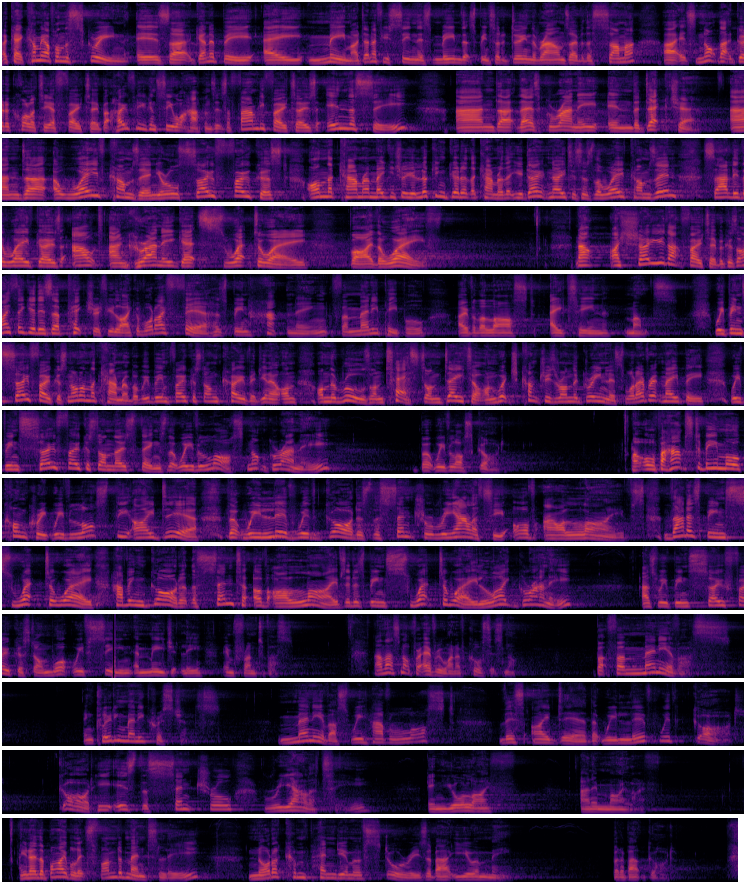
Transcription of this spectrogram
Okay, coming up on the screen is uh, going to be a meme. I don't know if you've seen this meme that's been sort of doing the rounds over the summer. Uh, it's not that good a quality of photo, but hopefully you can see what happens. It's a family photos in the sea, and uh, there's Granny in the deck chair. And uh, a wave comes in. You're all so focused on the camera, making sure you're looking good at the camera, that you don't notice as the wave comes in. Sadly, the wave goes out, and Granny gets swept away by the wave. Now, I show you that photo because I think it is a picture, if you like, of what I fear has been happening for many people over the last 18 months. We've been so focused, not on the camera, but we've been focused on COVID, you know, on, on the rules, on tests, on data, on which countries are on the green list, whatever it may be. We've been so focused on those things that we've lost, not granny, but we've lost God. Or perhaps to be more concrete, we've lost the idea that we live with God as the central reality of our lives. That has been swept away. Having God at the center of our lives, it has been swept away like granny as we've been so focused on what we've seen immediately in front of us. Now, that's not for everyone, of course it's not. But for many of us, including many Christians, many of us, we have lost this idea that we live with God. God, He is the central reality in your life and in my life. You know, the Bible, it's fundamentally not a compendium of stories about you and me, but about God.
